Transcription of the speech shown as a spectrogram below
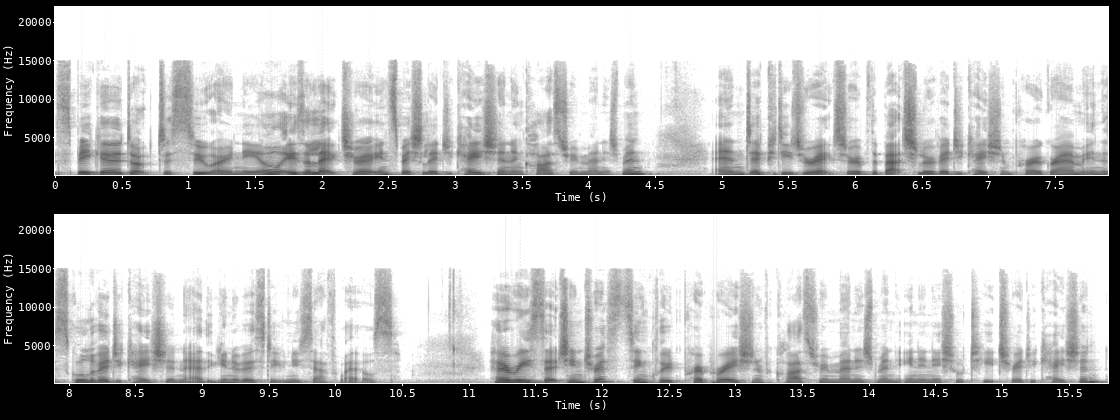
speaker, Dr. Sue O'Neill, is a lecturer in special education and classroom management and Deputy Director of the Bachelor of Education program in the School of Education at the University of New South Wales. Her research interests include preparation for classroom management in initial teacher education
